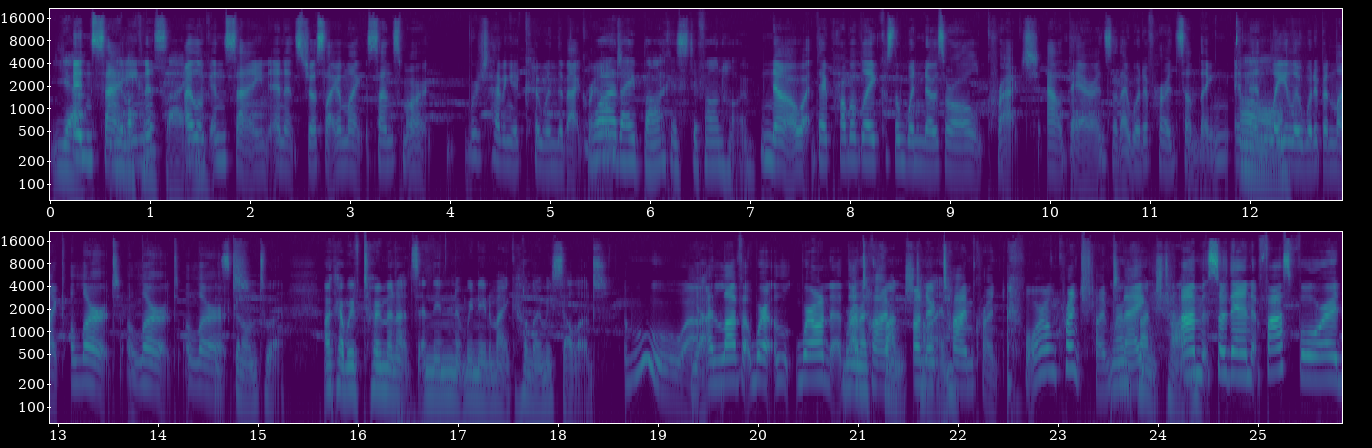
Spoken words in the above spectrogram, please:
yeah, insane. look insane. I look insane, and it's just like I'm like Sun Smart. We're just having a coup in the background. Why are they bark? Is Stefan home? No, they probably because the windows are all cracked out there, and so they would have heard something, and then Oh. Lila would have been like, "Alert! Alert! Alert!" Let's get on to it. Okay, we have two minutes, and then we need to make halloumi salad. Ooh, Yeah. I love it. We're we're on a, on a time crunch on a time. crunch. We're on crunch time We're today. crunch time. Um, so then fast forward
